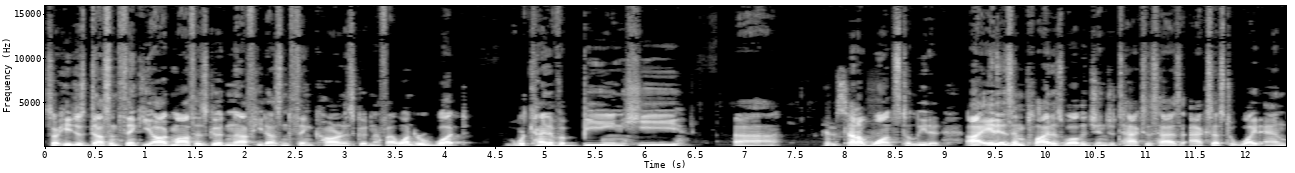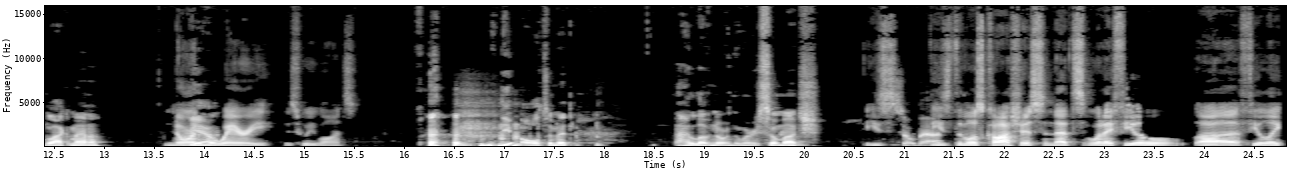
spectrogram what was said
So he just doesn't think Yawgmoth is good enough. He doesn't think Karn is good enough. I wonder what what kind of a being he uh, himself. kind of wants to lead it. Uh, it is implied as well that Jin-Gitaxias has access to white and black mana. Norn Yeah. the Wary is who he wants. the ultimate. I love Northern the Wary so much. He's so bad. he's the most cautious, and that's what I feel uh feel like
